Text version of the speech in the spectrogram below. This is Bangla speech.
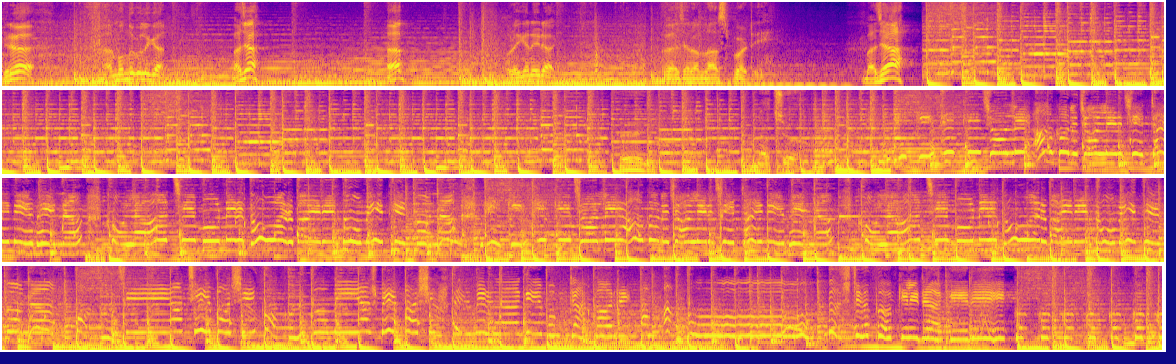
কিরে? গান বন্ধ করলি গান বাজা? হ্যাঁ ওর এখানেই রাখ। বেচারা লাস্ট পার্টি বাজা? ডাকে রে কুক কুক কুক কুক কুক।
